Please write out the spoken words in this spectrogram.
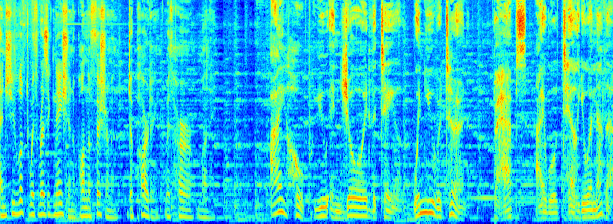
and she looked with resignation upon the fisherman departing with her money. I hope you enjoyed the tale. When you return, perhaps I will tell you another.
